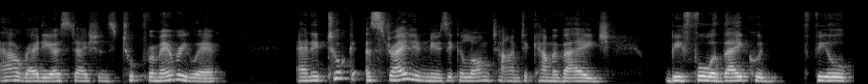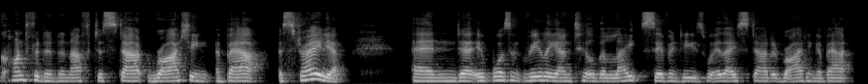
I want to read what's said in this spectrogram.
our radio stations took from everywhere. And it took australian music a long time to come of age before they could feel confident enough to start writing about australia. And uh, it wasn't really until the late 70s where they started writing about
